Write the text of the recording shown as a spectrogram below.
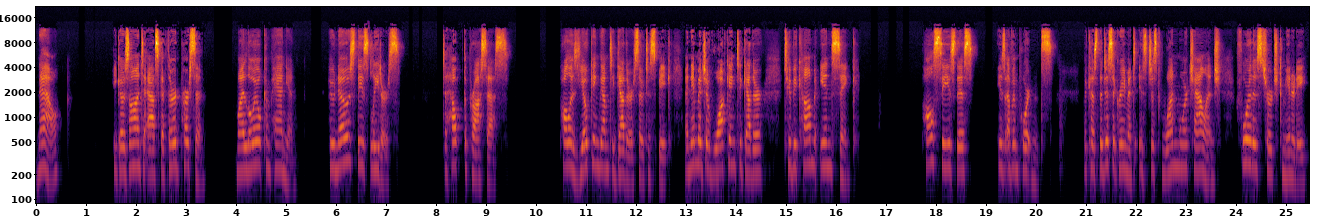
Now, he goes on to ask a third person, my loyal companion, who knows these leaders, to help the process. Paul is yoking them together, so to speak, an image of walking together to become in sync. Paul sees this is of importance because the disagreement is just one more challenge for this church community,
